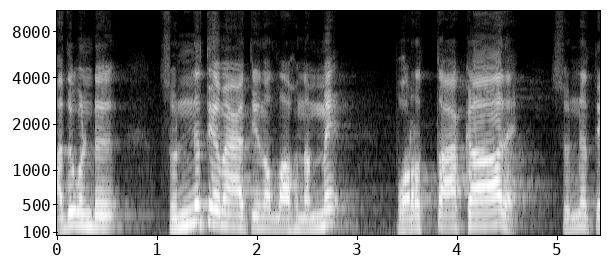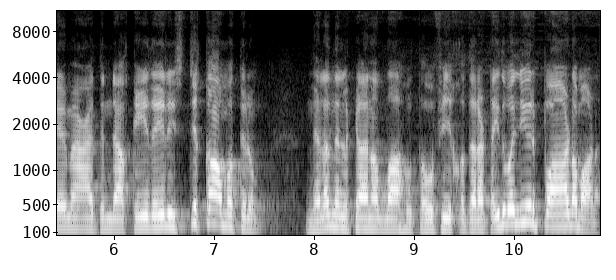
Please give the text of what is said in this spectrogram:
അതുകൊണ്ട് സുന്നത്തെ അമായത്തിൽ നിന്ന് അള്ളാഹു നമ്മെ പുറത്താക്കാതെ സുന്നത്തെ മായത്തിന്റെ അക്കീതയിൽ ഇസ്തിക്കാമത്തിലും നിലനിൽക്കാൻ അള്ളാഹു തൗഫീഖ് തരട്ടെ. ഇത് വലിയൊരു പാഠമാണ്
